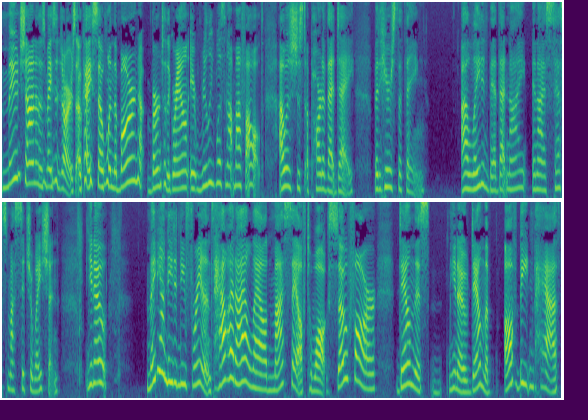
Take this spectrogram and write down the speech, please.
moonshine in those mason jars. Okay, so when the barn burned to the ground, it really was not my fault. I was just a part of that day. But here's the thing I laid in bed that night and I assessed my situation. You know, maybe I needed new friends. How had I allowed myself to walk so far down this, you know, down the off beaten path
